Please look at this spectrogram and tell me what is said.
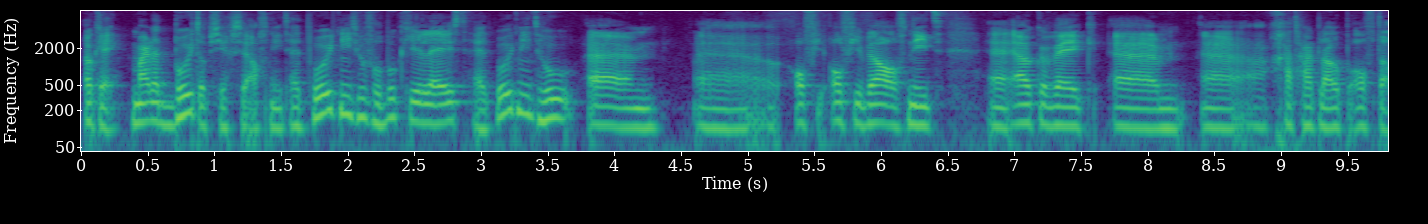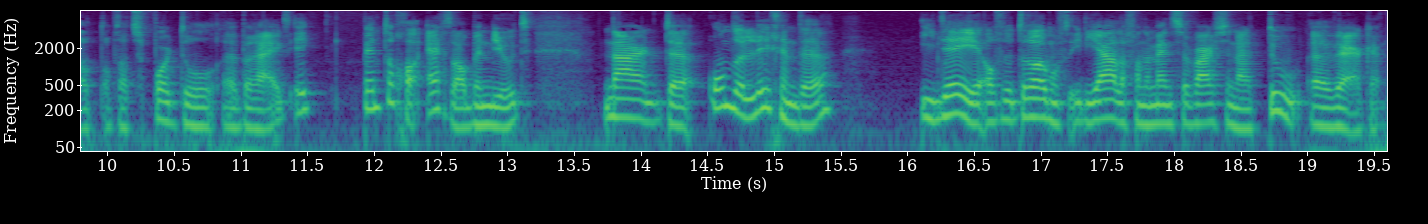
Oké, maar dat boeit op zichzelf niet. Het boeit niet hoeveel boeken je leest. Het boeit niet hoe, um, of, je, of je wel of niet uh, elke week um, uh, gaat hardlopen of dat, of dat sportdoel bereikt. Ik ben toch wel echt wel benieuwd naar de onderliggende ideeën of de dromen of de idealen van de mensen waar ze naartoe werken.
